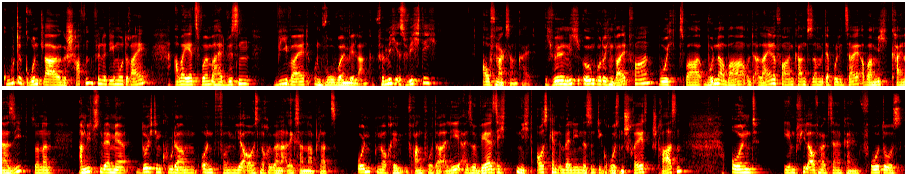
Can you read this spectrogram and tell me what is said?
gute Grundlage geschaffen für eine Demo 3. Aber jetzt wollen wir halt wissen, wie weit und wo wollen wir lang. Für mich ist wichtig, Aufmerksamkeit. Ich will nicht irgendwo durch den Wald fahren, wo ich zwar wunderbar und alleine fahren kann zusammen mit der Polizei, aber mich keiner sieht, sondern am liebsten wäre mir durch den Kudamm und von mir aus noch über den Alexanderplatz und noch hinten Frankfurter Allee. Also wer sich nicht auskennt in Berlin, das sind die großen Straßen und eben viel Aufmerksamkeit, Fotos,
